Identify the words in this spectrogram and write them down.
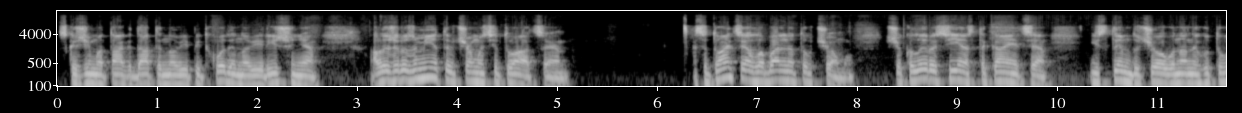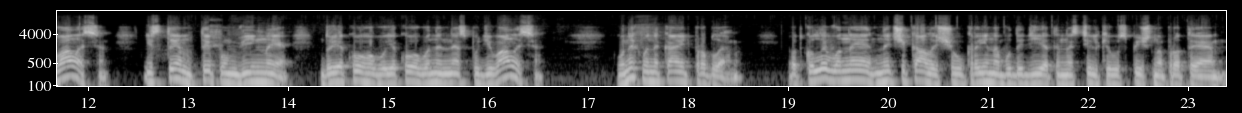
скажімо так, дати нові підходи, нові рішення. Але ж розумієте, в чому ситуація? Ситуація глобальна то в чому? Що коли Росія стикається із тим, до чого вона не готувалася, і з тим типом війни, до якого якого вони не сподівалися, у них виникають проблеми. От коли вони не чекали, що Україна буде діяти настільки успішно проти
